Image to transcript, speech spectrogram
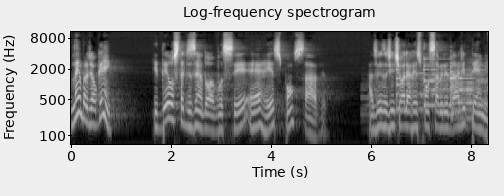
Lembra de alguém? E Deus está dizendo: ó, você é responsável. Às vezes a gente olha a responsabilidade e teme.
